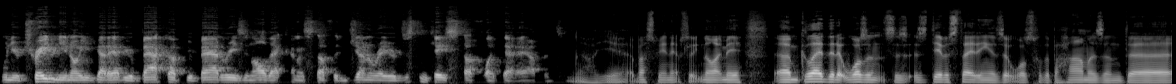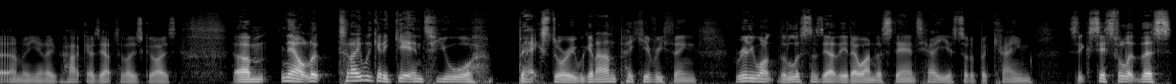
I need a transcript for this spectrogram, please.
when you're trading, you know, you've got to have your backup, your batteries, and all that kind of stuff, and generator, just in case stuff like that happens. Oh yeah, it must be an absolute nightmare. I'm glad that it wasn't as, as devastating as it was for the Bahamas, and uh, I mean, you know, heart goes out to those guys. Um, now, look, today we're going to get into your backstory. We're going to unpick everything. Really want the listeners out there to understand how you sort of became successful at this.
